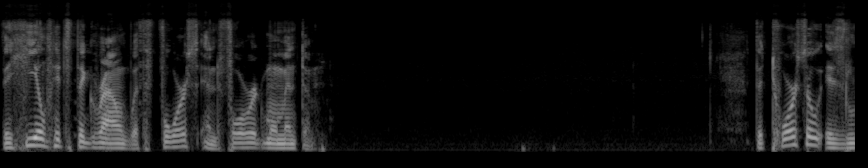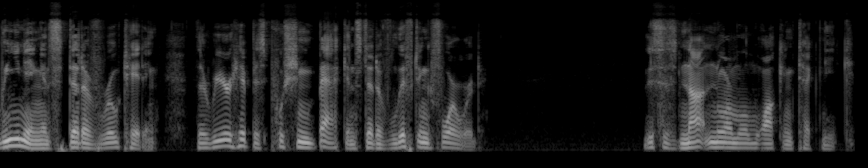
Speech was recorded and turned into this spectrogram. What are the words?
The heel hits the ground with force and forward momentum. The torso is leaning instead of rotating. The rear hip is pushing back instead of lifting forward. This is not normal walking technique.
